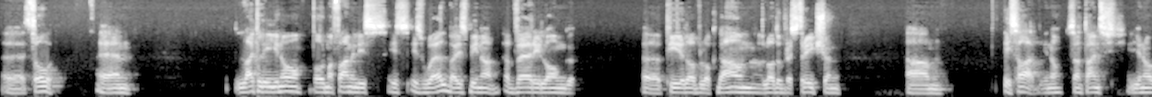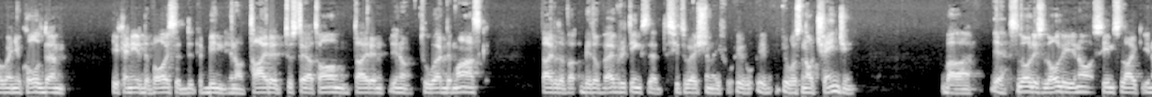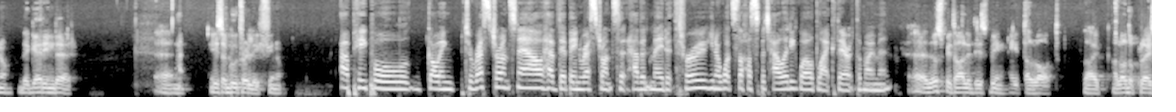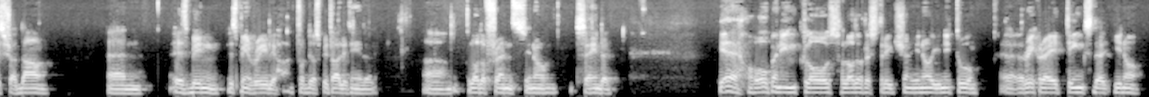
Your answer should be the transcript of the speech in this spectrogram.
uh, thought. And luckily, you know, all my family is, is, is well, but it's been a, a very long period of lockdown, a lot of restriction. Um, it's hard, you know. Sometimes, you know, when you call them, you can hear the voice that they've been, you know, tired to stay at home, tired, you know, to wear the mask, tired of a bit of everything. That the situation it, it, it was not changing, but yeah, slowly, slowly, you know, seems like you know they're getting there, and it's a good relief, you know are people going to restaurants now? Have there been restaurants that haven't made it through? You know, what's the hospitality world like there at the moment? Uh, the hospitality has been hit a lot. Like a lot of places shut down, and it's been it's been really hard for the hospitality in Italy. Um, a lot of friends, you know, saying that, yeah, opening, close, a lot of restriction. You know, you need to uh, recreate things that you know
